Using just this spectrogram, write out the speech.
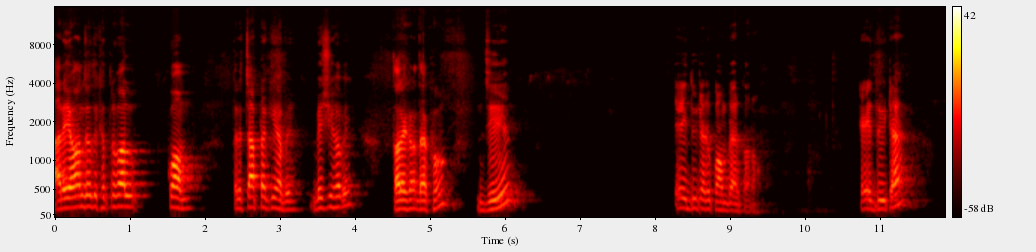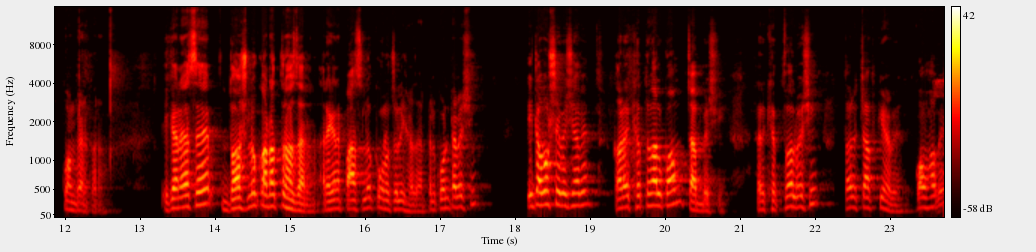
আর এ ওয়ান যেহেতু ক্ষেত্রফল কম, তাহলে চাপটা কী হবে? বেশি হবে। তাহলে এখানে দেখো যে এই দুইটা একটু কম্পেয়ার করো। এই দুইটা কম্পেয়ার করো। এখানে আছে দশ লক্ষ আটাত্তর হাজার আর এখানে পাঁচ লক্ষ উনচল্লিশ হাজার। তাহলে কোনটা বেশি? এটা অবশ্যই বেশি হবে, কারণ ক্ষেত্রফল কম, চাপ বেশি। তাহলে ক্ষেত্রফল বেশি, তাহলে চাপ কী হবে? কম হবে।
